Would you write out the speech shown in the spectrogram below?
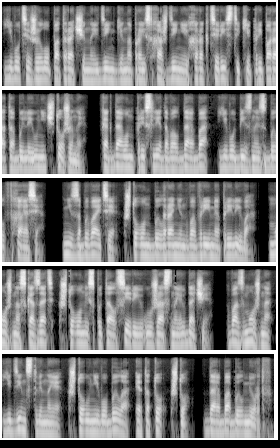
Его тяжело потраченные деньги на происхождение характеристики препарата были уничтожены. Когда он преследовал Даба, его бизнес был в хаосе. Не забывайте, что он был ранен во время прилива. Можно сказать, что он испытал серию ужасной удачи. Возможно, единственное, что у него было, это то, что Даба был мертв.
